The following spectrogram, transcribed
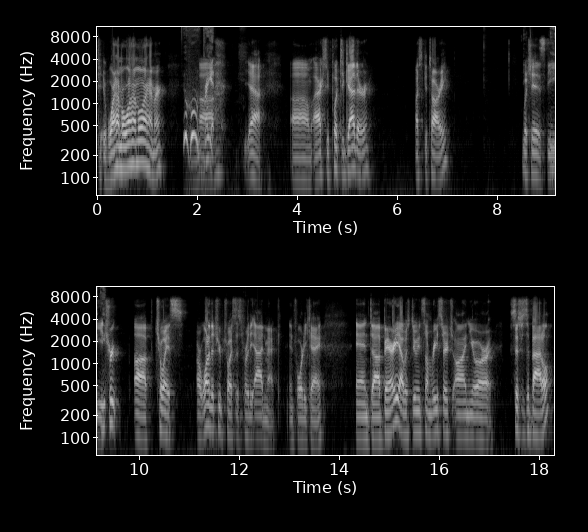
Warhammer, Warhammer, Warhammer. Woohoo, bring it. Uh, Yeah. Um, I actually put together Muscatari, which is the You- you- troop uh, choice, or one of the troop choices for the AdMech in 40K. And uh, Barry, I was doing some research on your Sisters of Battle.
